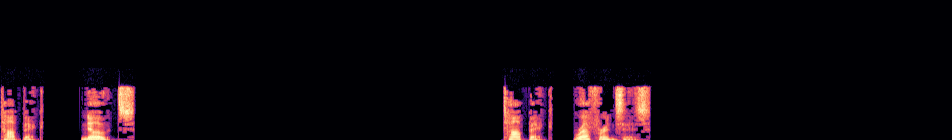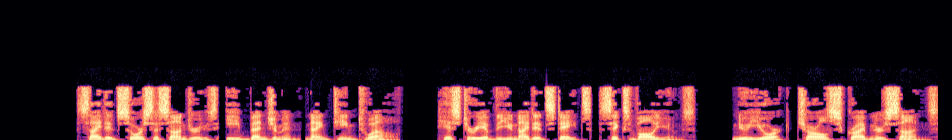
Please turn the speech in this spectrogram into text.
Topic. Notes. Topic. References. Cited sources. Andrews, E. Benjamin 1912. History of the United States, 6 volumes. New York, Charles Scribner's Sons.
